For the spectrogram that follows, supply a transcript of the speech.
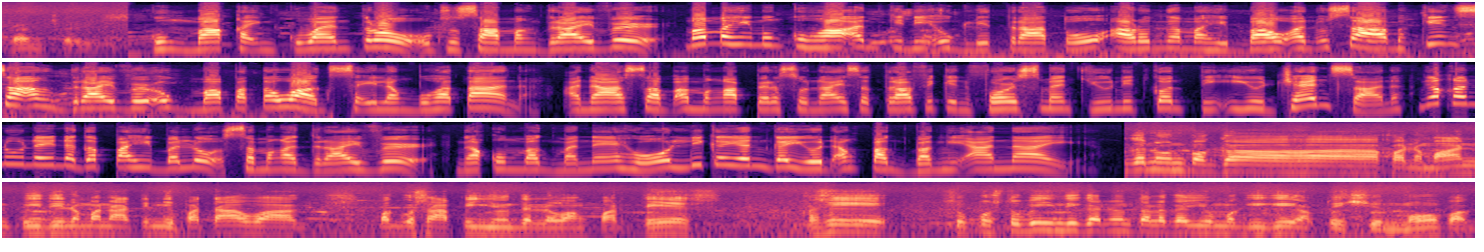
franchise. Kung makaengkwentro og susamang driver, mamahimong kuhaan kini og litrato aron nga mahibaw-an usab kinsa ang driver og mapatawag sa ilang buhatan. Anasab ang mga personay sa Traffic Enforcement Unit kon TEU Gensan nga kanunay nagapahibalo sa mga driver nga kung magmaneho likayan gayon ang pagbangianay. Ganun pagka ka naman, pwede naman natin ipatawag, pag-usapin yung dalawang partes. Kasi supposed to be hindi ganun talaga yung magiging actuation mo pag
